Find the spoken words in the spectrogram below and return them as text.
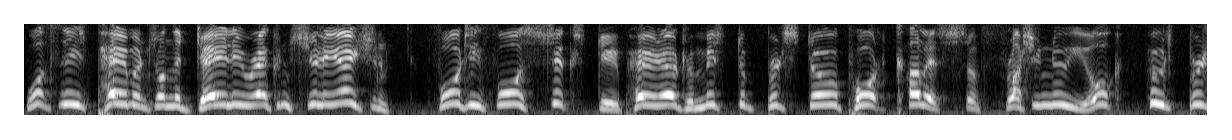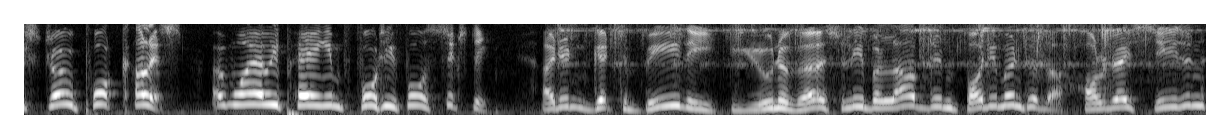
What's these payments on the daily reconciliation? Forty-four sixty paid out to Mr. Bristow Portcullis of Flushing, New York. Who's Bristow Portcullis? And why are we paying him forty-four sixty? I didn't get to be the universally beloved embodiment of the holiday season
